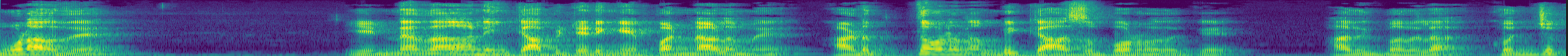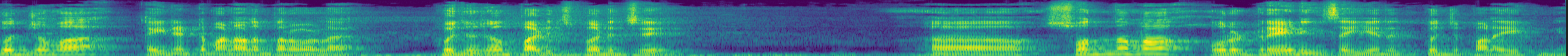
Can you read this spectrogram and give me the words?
மூணாவது என்ன தான் நீங்கள் காப்பி ட்ரேடிங்கே பண்ணாலுமே அடுத்தவனை நம்பி காசு போடுறதுக்கு அதுக்கு பதிலாக கொஞ்சம் கொஞ்சமாக கை நட்டமானாலும் பரவாயில்ல கொஞ்சம் கொஞ்சம் படித்து படித்து சொந்தமாக ஒரு ட்ரேடிங் செய்யறதுக்கு கொஞ்சம் பழகிக்குங்க.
